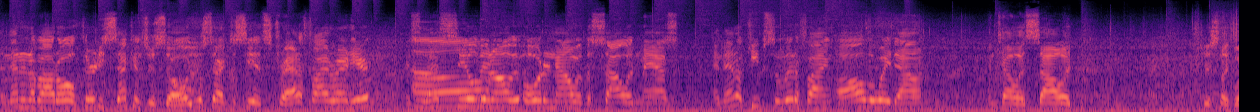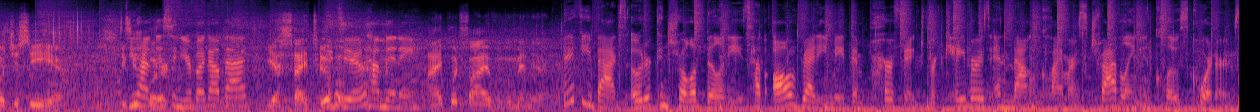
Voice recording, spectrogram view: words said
And then in about, oh, 30 seconds or so, you'll start to see it stratify right here. And so that's sealed in all the odor now with a solid mass. And then it'll keep solidifying all the way down until it's solid, just like what you see here. Do you have this it- in your bug out bag? Yes, I do. You do? How many? I put five of them in there. Biffy Bag's odor control abilities have already made them perfect for cavers and mountain climbers traveling in close quarters.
